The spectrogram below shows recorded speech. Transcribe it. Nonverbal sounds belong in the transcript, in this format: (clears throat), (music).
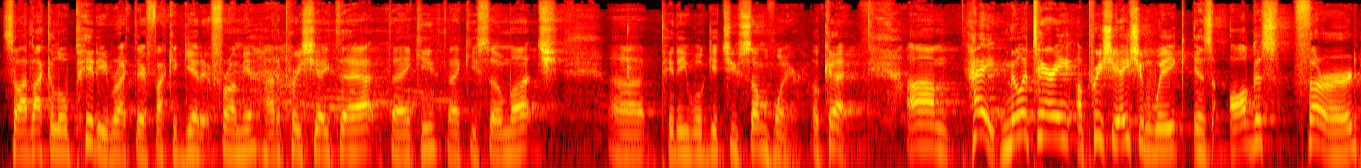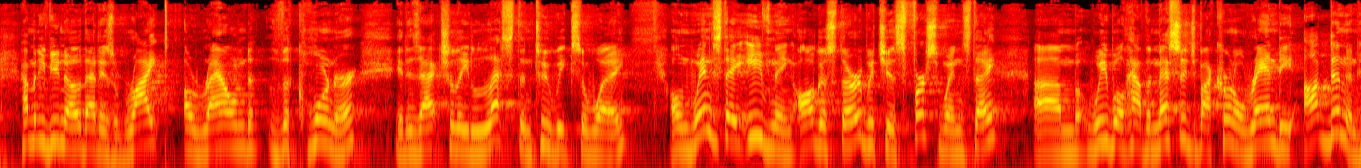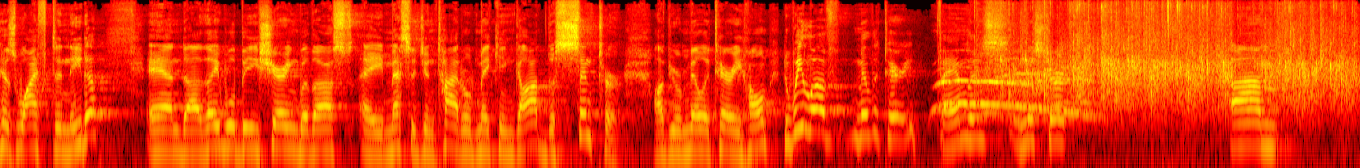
So I'd like a little pity right there if I could get it from you. I'd appreciate that. Thank you. Thank you so much. Uh, pity will get you somewhere. Okay. Um, hey, Military Appreciation Week is August 3rd. How many of you know that is right around the corner? It is actually less than two weeks away. On Wednesday evening, August 3rd, which is First Wednesday, um, we will have a message by Colonel Randy Ogden and his wife Danita. And uh, they will be sharing with us a message entitled Making God the Center of Your Military Home. Do we love military families in this church? Um,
